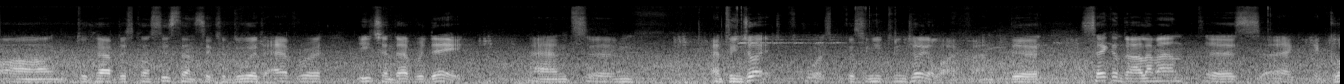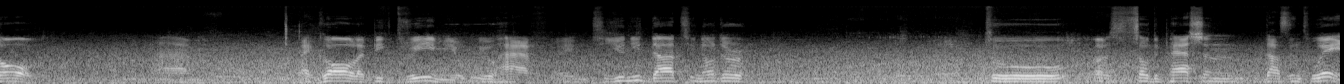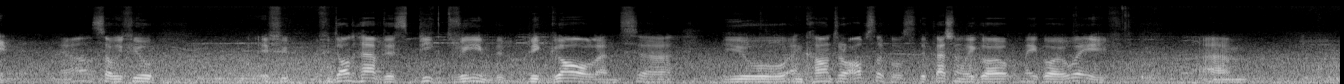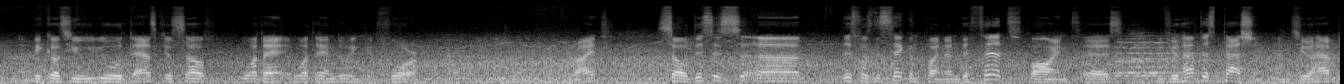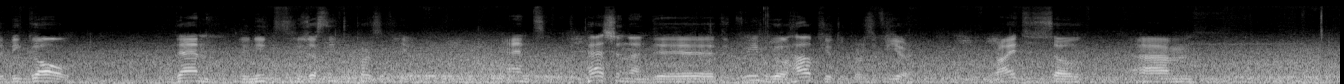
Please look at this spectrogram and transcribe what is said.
uh, to have this consistency, to do it every each and every day, and um, and to enjoy it, of course, because you need to enjoy your life. And the second element is a, a goal, um, a goal, a big dream you you have, and you need that in order to uh, so the passion doesn't wane. Yeah? So if you if you if you don't have this big dream, the big goal, and uh, you encounter obstacles, the passion may go may go away. Um, because you, you would ask yourself what I what I am doing it for, right? So this is uh, this was the second point, and the third point is if you have this passion and you have the big goal, then you need you just need to persevere, and the passion and the, the dream will help you to persevere, right? So. Um,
